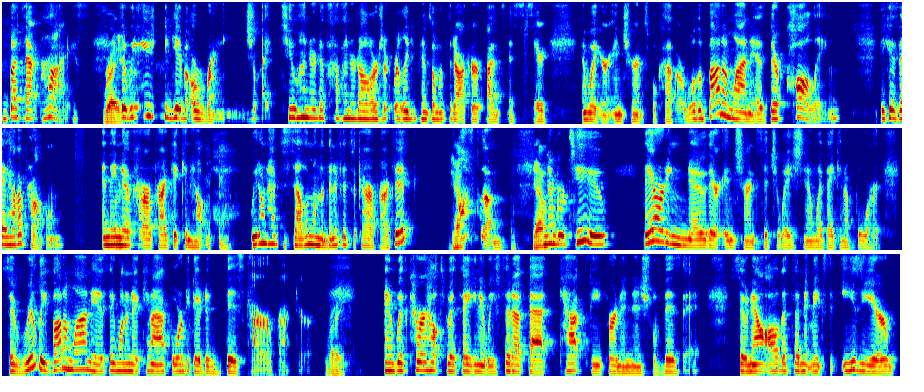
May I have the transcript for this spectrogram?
but that price. Right. So we usually give a range, like two hundred to five hundred dollars. It really depends on what the doctor finds necessary and what your insurance will cover. Well, the bottom line is they're calling because they have a problem and they right. know chiropractic can help. We don't have to sell them on the benefits of chiropractic. Yeah. Awesome. Yeah. Number two, they already know their insurance situation and what they can afford. So really, bottom line is they want to know, can I afford to go to this chiropractor? Right. And with Chiro Health USA, you know, we set up that cap fee for an initial visit. So now all of a sudden it makes it easier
